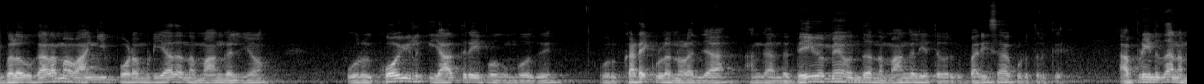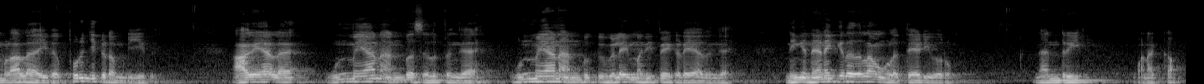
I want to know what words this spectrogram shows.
இவ்வளவு காலமாக வாங்கி போட முடியாத அந்த மாங்கல்யம் ஒரு கோவிலுக்கு யாத்திரை போகும்போது ஒரு கடைக்குள்ளே நுழைஞ்சா அங்கே அந்த தெய்வமே வந்து அந்த மாங்கல்யத்தை அவருக்கு பரிசாக கொடுத்துருக்கு. அப்படின்னு தான் நம்மளால் இதை புரிஞ்சுக்கிட முடியுது. ஆகையால் உண்மையான அன்பை செலுத்துங்க. உண்மையான அன்புக்கு விலை மதிப்பே கிடையாதுங்க. நீங்கள் நினைக்கிறதெல்லாம் உங்களை தேடி வரும். நன்றி. வணக்கம்.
